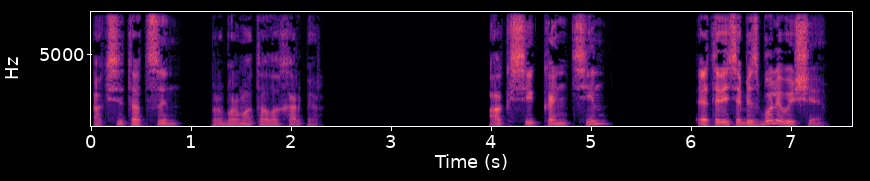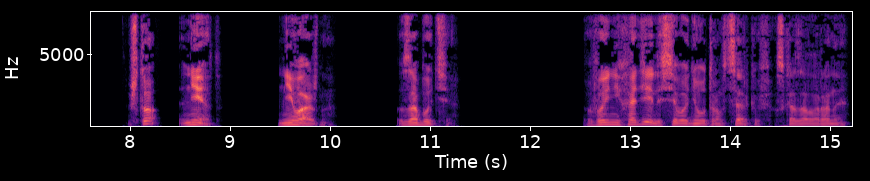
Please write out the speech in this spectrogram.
«Окситоцин», — пробормотала Харпер. Оксикантин? Это ведь обезболивающее? Что? Нет. Неважно. Забудьте. Вы не ходили сегодня утром в церковь, сказала Рене.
